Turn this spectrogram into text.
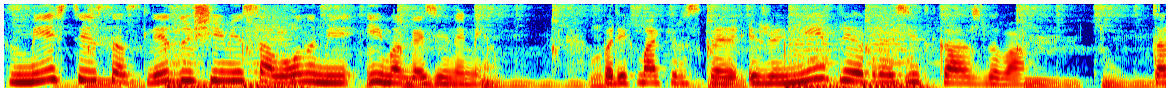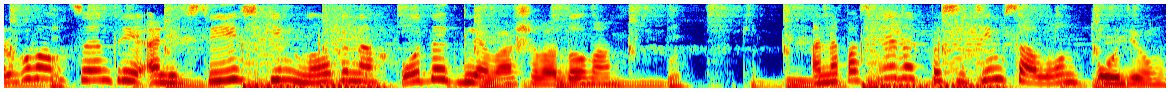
вместе со следующими салонами и магазинами. Парикмахерская Ижени преобразит каждого. В торговом центре Алексеевский много находок для вашего дома. А напоследок посетим салон «Подиум».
